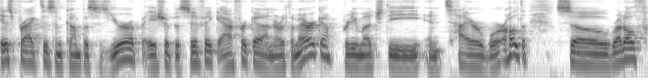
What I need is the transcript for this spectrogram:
his practice encompasses Europe, Asia Pacific, Africa, and North America, pretty much the entire world. So, Rodolphe,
